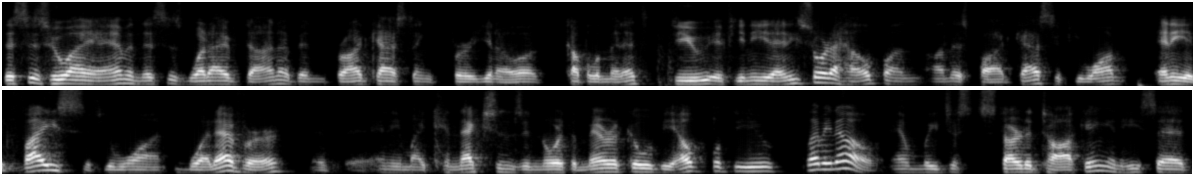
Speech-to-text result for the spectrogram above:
this is who I am and this is what I've done. I've been broadcasting for you know a couple of minutes. Do you, if you need any sort of help on on this podcast, if you want any advice, if you want whatever, if any of my connections in North America would be helpful to you, let me know." And we just started talking, and he said,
